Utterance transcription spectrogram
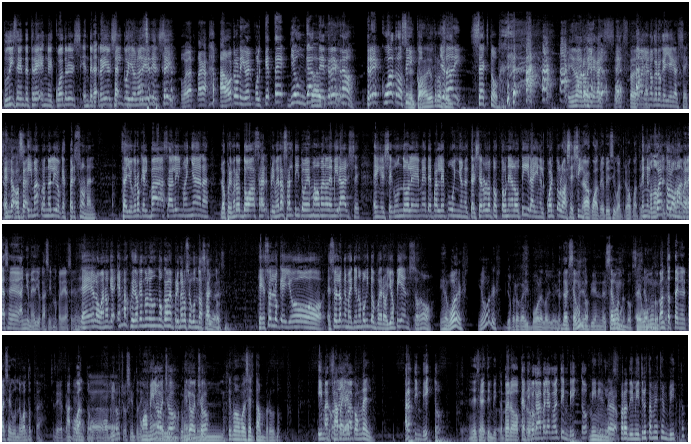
Tú dices entre, tres, en el 4 y el, entre el 3 y el 5 y Odani dice el 6. Voy a otro nivel. ¿Por qué te dio un gap de tres rounds? Tres, cuatro, cinco. pana de otro Yo, seis. Dani, sexto. Y yo no creo que llegue al sexto. No, yo no creo que llegue al sexto. Él no- o sea- y más cuando él digo que es personal. O sea, yo creo que él va a salir mañana. Los primeros dos, asal- el primer asaltito es más o menos de mirarse. En el segundo le mete par de puño. En el tercero lo tostonea, lo tira. Y en el cuarto lo Tres asesina. o cuatro, yo pienso igual, tres o cuatro. En el tipo no- cuarto tipo lo no mata. pelea hace año y medio casi, no pelea hace. Eh, lo bueno que es más cuidado que no le dé un knockout en el primero o segundo a asalto. Que eso es lo que yo, eso es lo que me tiene un poquito, pero yo pienso. No, de Waters. Y de Waters. yo creo que hay bola hoy. hoy. ¿Del segundo? Hoy es viernes, El segundo. segundo. Segundo. El. ¿Cuánto está en el par segundo? ¿Cuánto está? ¿Más cuánto? Como 1800. Como mil ocho, Como mil ocho. mil- Este tipo no puede ser tan bruto. Y más Vas a cuando pelear lleva- con él. Ahora está invicto. Es el este invicto. Pero, El pero tipo que va a pelear con él está invicto. Pero, pero Dimitrios también está invicto.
